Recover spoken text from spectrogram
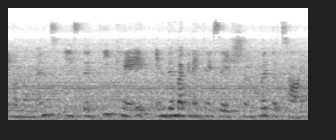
in a moment, is the decay in the magnetization with the time.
